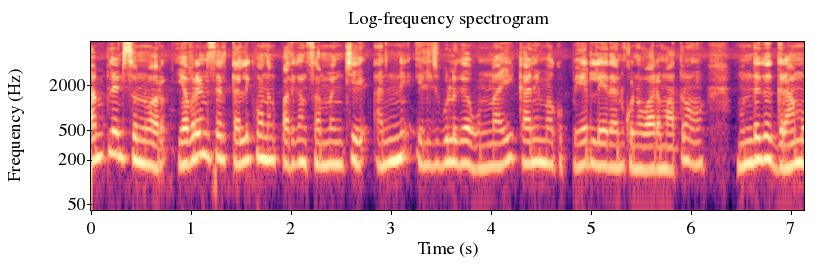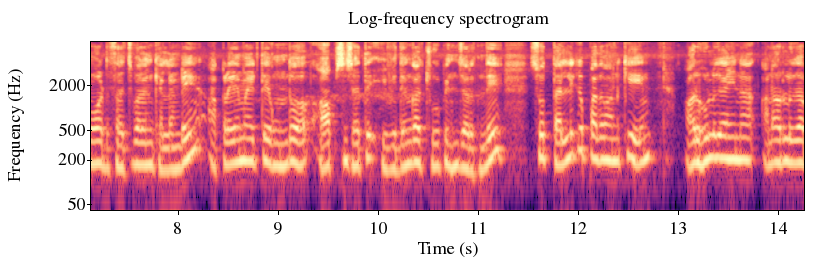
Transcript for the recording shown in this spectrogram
కంప్లైంట్స్ ఉన్నవారు ఎవరైనా సరే తల్లికి వందన పథకం సంబంధించి అన్ని ఎలిజిబుల్గా ఉన్నాయి కానీ మాకు పేరు లేదనుకున్న వారు మాత్రం ముందుగా గ్రామ వార్డు సచివాలయానికి వెళ్ళండి. అక్కడ ఏమైతే ఉందో ఆప్షన్స్ అయితే ఈ విధంగా చూపించడం జరుగుతుంది. సో తల్లికి పదవానికి అర్హులుగా అయిన అనర్హులుగా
